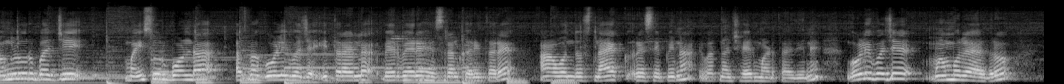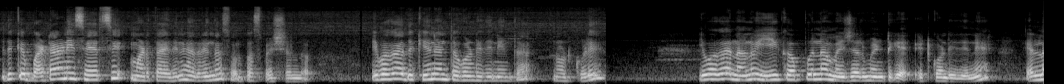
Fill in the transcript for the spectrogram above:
ಮಂಗಳೂರು ಬಜ್ಜಿ, ಮೈಸೂರು ಬೋಂಡ ಅಥವಾ ಗೋಳಿ ಬಜೆ ಈ ಥರ ಎಲ್ಲ ಬೇರೆ ಬೇರೆ ಹೆಸರಲ್ಲಿ ಕರೀತಾರೆ. ಆ ಒಂದು ಸ್ನ್ಯಾಕ್ ರೆಸಿಪಿನ ಇವತ್ತು ನಾನು ಶೇರ್ ಮಾಡ್ತಾ ಇದ್ದೀನಿ. ಗೋಳಿ ಬಜೆ ಮಾಮೂಲಿ ಆದರೂ ಇದಕ್ಕೆ ಬಟಾಣಿ ಸೇರಿಸಿ ಮಾಡ್ತಾ ಇದ್ದೀನಿ, ಅದರಿಂದ ಸ್ವಲ್ಪ ಸ್ಪೆಷಲ್ಲು ಇವಾಗ ಅದಕ್ಕೆ ಏನೇನು ತೊಗೊಂಡಿದ್ದೀನಿ ಅಂತ ನೋಡ್ಕೊಳ್ಳಿ. ಇವಾಗ ನಾನು ಈ ಕಪ್ಪನ್ನ ಮೆಜರ್ಮೆಂಟ್ಗೆ ಇಟ್ಕೊಂಡಿದ್ದೀನಿ. ಎಲ್ಲ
